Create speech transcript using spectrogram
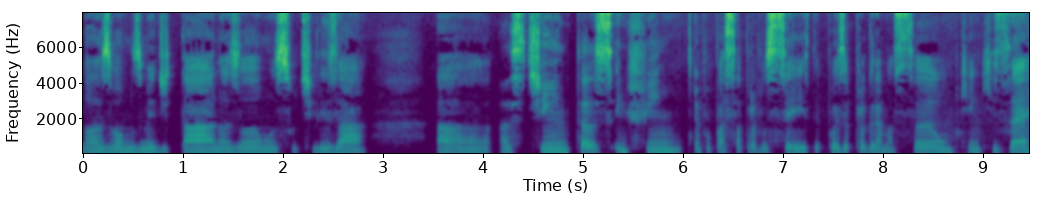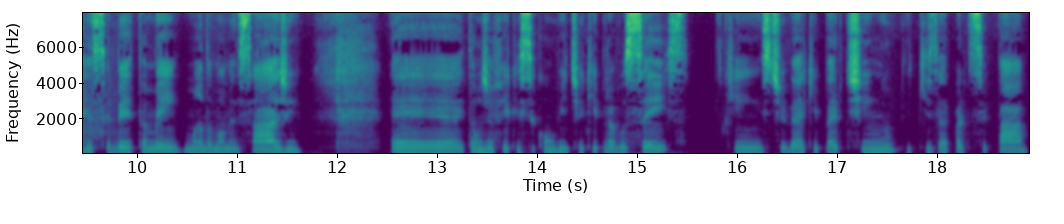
nós vamos meditar, nós vamos utilizar uh, as tintas, enfim, eu vou passar para vocês depois a programação. Quem quiser receber também, manda uma mensagem. É, então já fica esse convite aqui para vocês. Quem estiver aqui pertinho e quiser participar,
